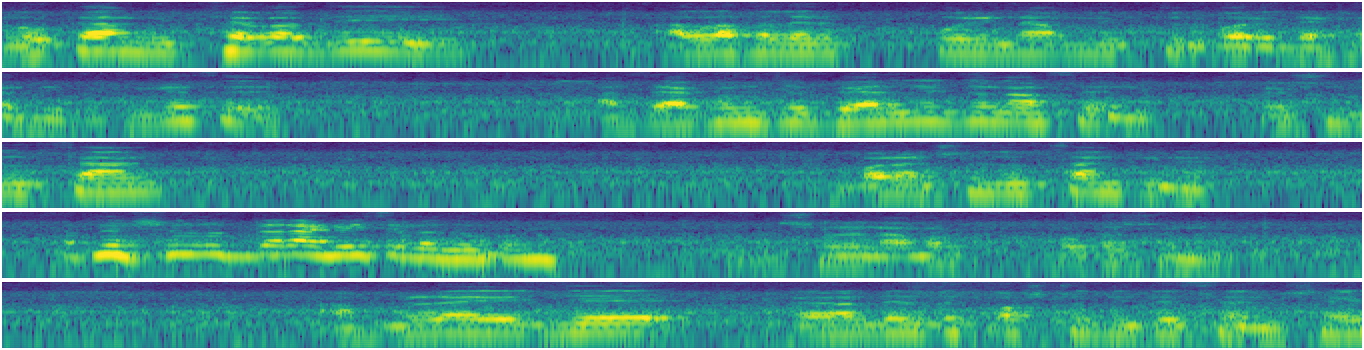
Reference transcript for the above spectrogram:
ধোকা মিথ্যাবাদী আল্লাহ তালের পরিণাম মৃত্যুর পরে দেখা দিবে ঠিক আছে? আচ্ছা এখন যে বিয়াল্লিশ জন আছেন সুযোগ চান? বলেন সুযোগ চান কিনা? আপনি সুযোগ দেওয়ার আগেই চলে যাব। শোনেন আমার কথা শোনেন। আপনারা এই যে এনাদের যে কষ্ট দিতেছেন সেই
